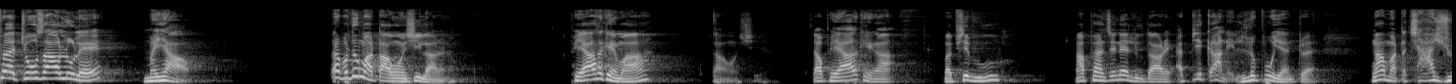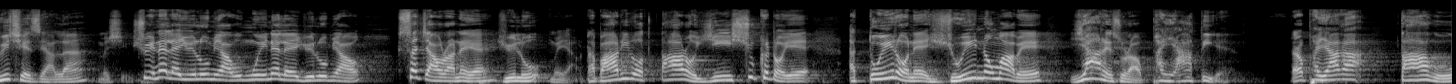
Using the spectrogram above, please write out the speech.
ထွက်စ조사လို့လည်းမရအောင်အဲ့ဘာလို့မှတာဝန်ရှိလာတယ် ဘုရားသခင်မှာတာဝန်ရှိတယ်ဒါဘုရားသခင်ကမဖြစ်ဘူးငါဖန်ဆင်းတဲ့လူသားတွေအပြစ်ကနေလွတ်ဖို့ရန်အတွက်ငါမှတခြားရွေးချယ်စရာလမ်းမရှိဘူးရွှေနဲ့လည်းရွေးလို့မရဘူးငွေနဲ့လည်းရွေးလို့မရဘူးစัจ java နဲ့ရွေးလို့မရဘူးဒါဘာဒီတော့သားတော်ယေရှုခရစ်တော်ရဲ့အသွေးတော်နဲ့ရွေးနှုံမှပဲရတယ်ဆိုတာဖယားသိတယ်အဲ့တော့ဖယားကသားကို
